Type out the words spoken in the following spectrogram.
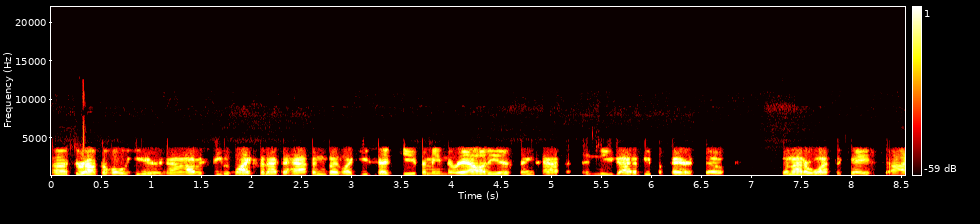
uh, throughout the whole year. Now, obviously, you would like for that to happen, but like you said, Keith, I mean, the reality is things happen, and you got to be prepared. So, no matter what the case, uh,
